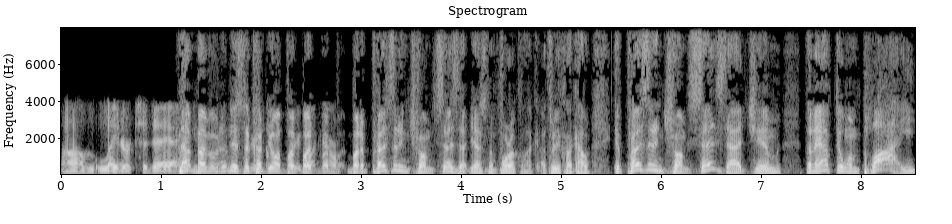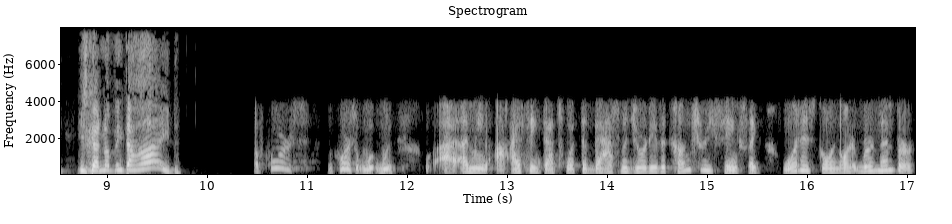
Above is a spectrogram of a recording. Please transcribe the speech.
um, later today. No, but, but just to cut you off, but, but, but, but if President Trump says that, yes, no, four o'clock, uh, three o'clock hour. If President Trump says that, Jim, then I have to imply he's got nothing to hide. Of course. Of course, I mean, I think that's what the vast majority of the country thinks. Like, what is going on? Remember,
